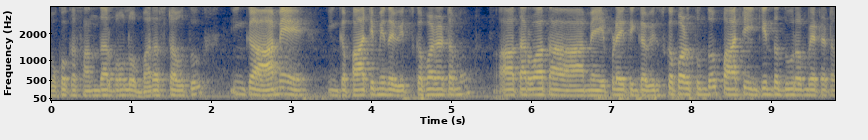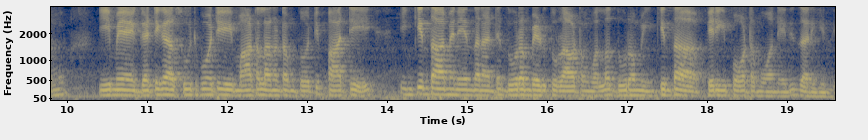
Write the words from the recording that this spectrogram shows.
ఒక్కొక్క సందర్భంలో బరస్ట్ అవుతూ ఇంకా ఆమె ఇంకా పార్టీ మీద విరుచుకపడటము ఆ తర్వాత ఆమె ఎప్పుడైతే ఇంకా విరుచుకపడుతుందో పార్టీ ఇంకింత దూరం పెట్టడము ఈమె గట్టిగా సూటిపోటి మాటలు అనటంతో పార్టీ ఇంకింత ఆమెను ఏందనంటే దూరం పెడుతూ రావటం వల్ల దూరం ఇంకింత పెరిగిపోవటము అనేది జరిగింది.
